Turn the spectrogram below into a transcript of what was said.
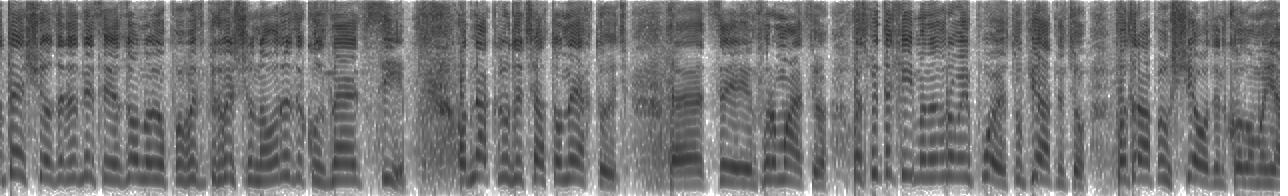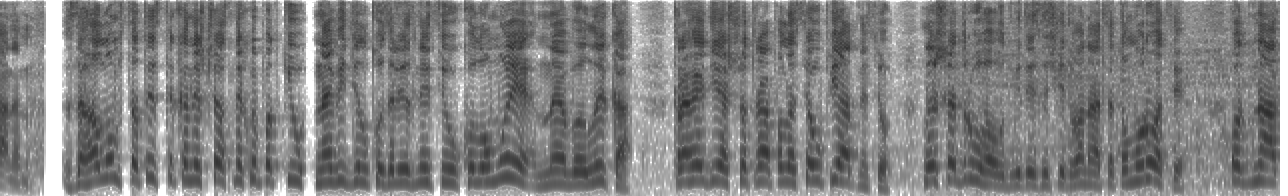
Про те, що залізниця є зоною підвищеного ризику, знають всі. Однак люди часто нехтують е, цією інформацією. Ось під такий маневровий поїзд у п'ятницю потрапив ще один коломиянин. Загалом статистика нещасних випадків на відділку залізниці у Коломиї невелика. Трагедія, що трапилася у п'ятницю, лише друга у 2012 році. Однак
